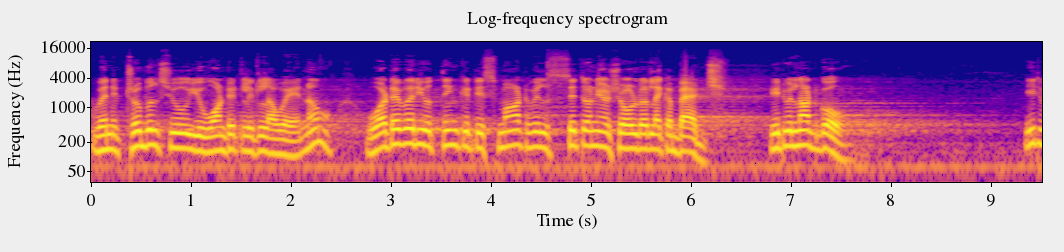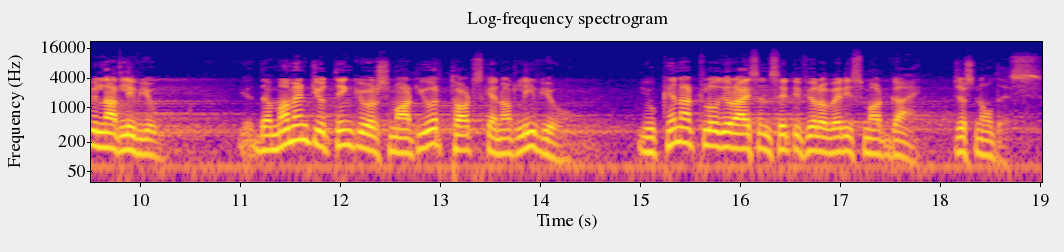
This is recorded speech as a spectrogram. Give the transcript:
when it troubles you, you want it little away. No, whatever you think it is smart will sit on your shoulder like a badge. It will not go. It will not leave you. The moment you think you are smart, your thoughts cannot leave you. You cannot close your eyes and sit if you're a very smart guy. Just know this.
